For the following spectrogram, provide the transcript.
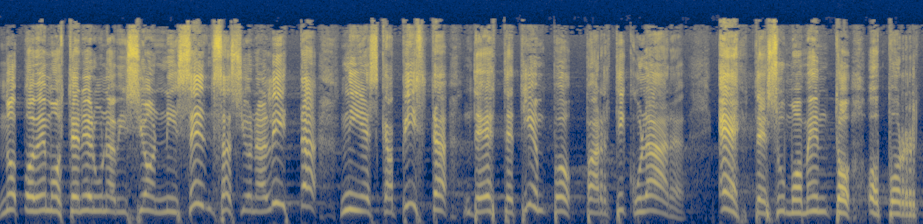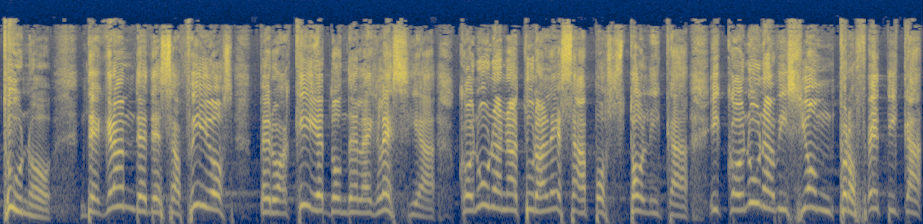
No podemos tener una visión ni sensacionalista ni escapista de este tiempo particular. Este es un momento oportuno de grandes desafíos, pero aquí es donde la iglesia, con una naturaleza apostólica y con una visión profética,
